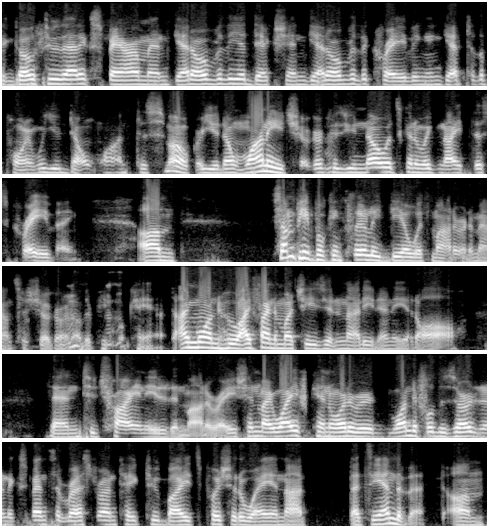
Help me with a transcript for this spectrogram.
to go through that experiment, get over the addiction, get over the craving, and get to the point where you don't want to smoke or you don't want to eat sugar because you know it's going to ignite this craving? Um, some people can clearly deal with moderate amounts of sugar and mm-hmm. other people can't. I'm one who I find it much easier to not eat any at all than to try and eat it in moderation. My wife can order a wonderful dessert at an expensive restaurant, take two bites, push it away, and not. That's the end of it. Um,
